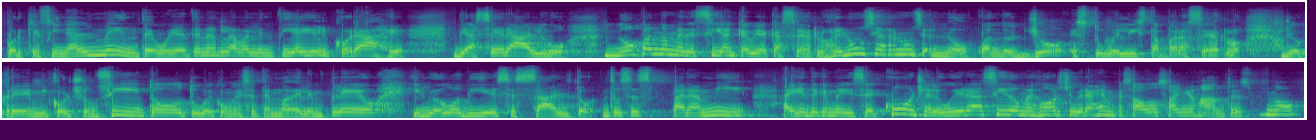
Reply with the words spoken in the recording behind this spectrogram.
porque finalmente voy a tener la valentía y el coraje de hacer algo, no cuando me decían que había que hacerlo, renuncia, renuncia, no, cuando yo estuve lista para hacerlo. Yo creé mi colchoncito, tuve con ese tema del empleo y luego di ese salto. Entonces, para mí, hay gente que me dice, concha, le hubiera sido mejor si hubieras empezado dos años antes. No,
